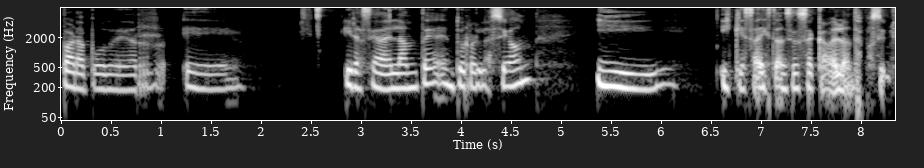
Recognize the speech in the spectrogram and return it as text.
para poder eh, ir hacia adelante en tu relación y, y que esa distancia se acabe lo antes posible.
